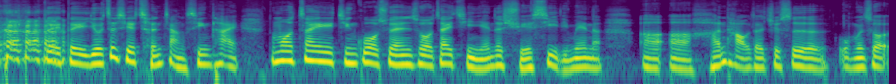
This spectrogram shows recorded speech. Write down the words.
对对，有这些成长心态。那么在经过虽然说在几年的学习里面呢，呃呃，很好的就是我们说。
